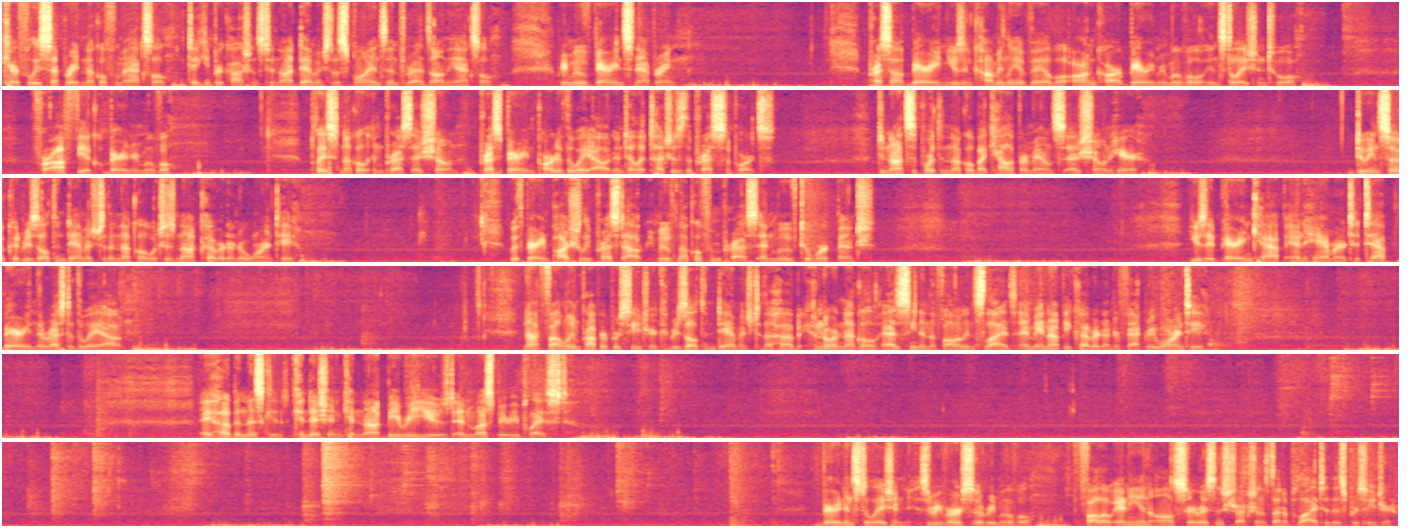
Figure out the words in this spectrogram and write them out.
Carefully separate knuckle from axle, taking precautions to not damage the splines and threads on the axle. Remove bearing snap ring. Press out bearing using commonly available on-car bearing removal installation tool. For off-vehicle bearing removal, place knuckle in press as shown. Press bearing part of the way out until it touches the press supports. Do not support the knuckle by caliper mounts as shown here. Doing so could result in damage to the knuckle, which is not covered under warranty. With bearing partially pressed out, remove knuckle from press and move to workbench. Use a bearing cap and hammer to tap bearing the rest of the way out. Not following proper procedure could result in damage to the hub and or knuckle as seen in the following slides and may not be covered under factory warranty. A hub in this condition cannot be reused and must be replaced. Bearing installation is reverse of removal. Follow any and all service instructions that apply to this procedure.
